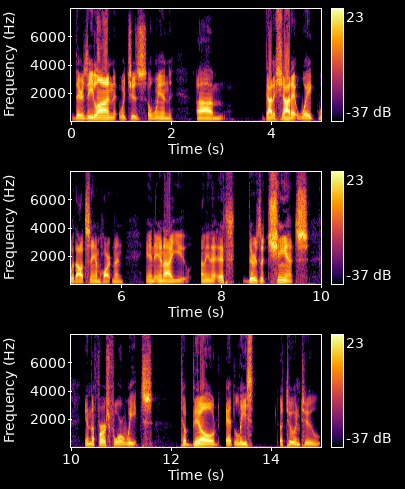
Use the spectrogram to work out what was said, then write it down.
there's Elon, which is a win. um, got a shot at Wake without Sam Hartman, and NIU. I mean, that's there's a chance in the first four weeks to build at least a two and two,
